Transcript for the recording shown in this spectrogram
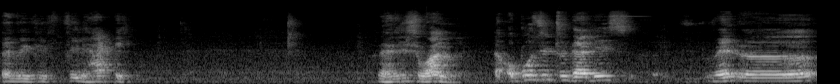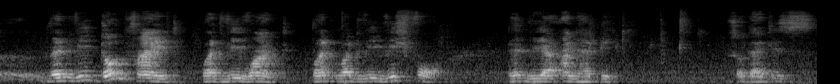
then we feel happy. That is one. The opposite to that is when, uh, when we don't find what we want, what, what we wish for, then we are unhappy. So that is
